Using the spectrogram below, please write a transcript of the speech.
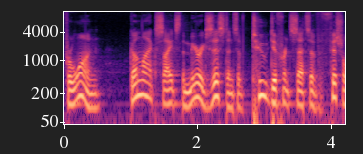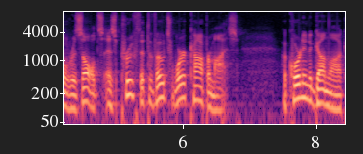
For one, Gundlach cites the mere existence of two different sets of official results as proof that the votes were compromised. According to Gundlach,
